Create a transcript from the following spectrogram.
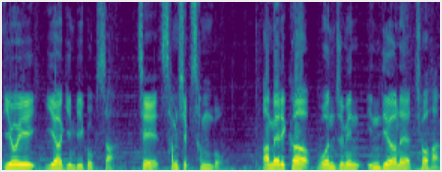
비오의 이야기 미국사 제 33부 아메리카 원주민 인디언의 저항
